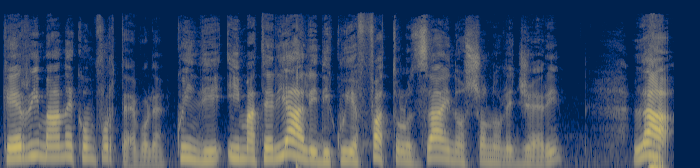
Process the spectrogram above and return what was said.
che rimane confortevole. Quindi i materiali di cui è fatto lo zaino sono leggeri, la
